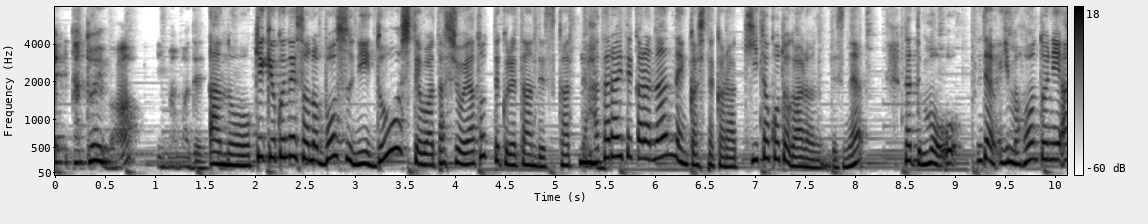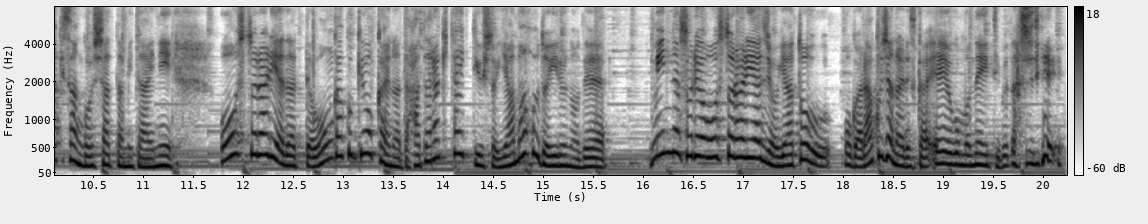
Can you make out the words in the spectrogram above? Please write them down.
え例えば？今まであの結局ねそのボスにどうして私を雇ってくれたんですかってうん働いてから何年かしてから聞いたことがあるんですね。だってもうおで今本当にアキさんがおっしゃったみたいにオーストラリアだって音楽業界なんて働きたいっていう人山ほどいるので。みんなそれをオーストラリア人を雇う方が楽じゃないですか。英語もネイティブだし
